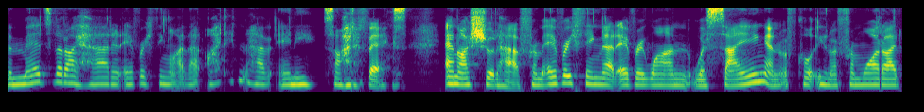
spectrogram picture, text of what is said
the meds that I had and everything like that, I didn't have any side effects. And I should have from everything that everyone was saying. And of course, you know, from what I'd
